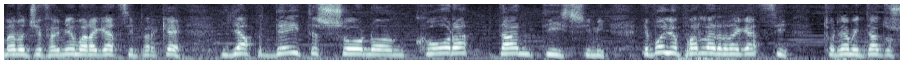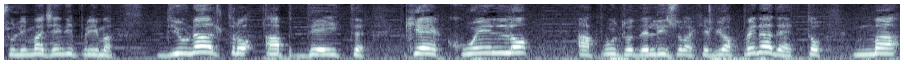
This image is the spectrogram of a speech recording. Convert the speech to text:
ma non ci fermiamo ragazzi perché gli update sono ancora tantissimi. E voglio parlare ragazzi, torniamo intanto sull'immagine di prima, di un altro update che è quello appunto dell'isola che vi ho appena detto, ma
